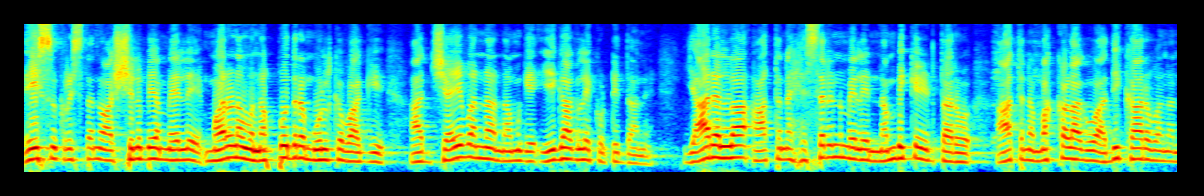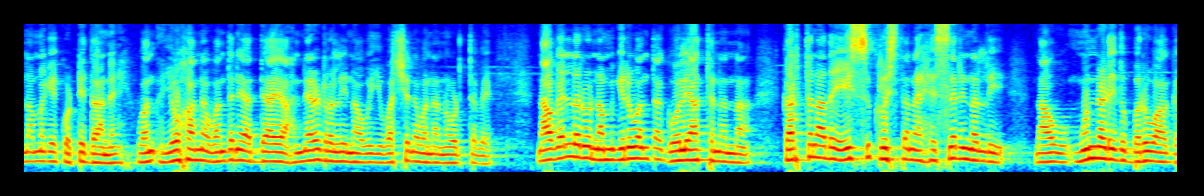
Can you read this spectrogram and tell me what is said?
ಏಸು ಕ್ರಿಸ್ತನು ಆ ಶಿಲುಬೆಯ ಮೇಲೆ ಮರಣವನ್ನು ಅಪ್ಪುವುದರ ಮೂಲಕವಾಗಿ ಆ ಜಯವನ್ನು ನಮಗೆ ಈಗಾಗಲೇ ಕೊಟ್ಟಿದ್ದಾನೆ. ಯಾರೆಲ್ಲ ಆತನ ಹೆಸರಿನ ಮೇಲೆ ನಂಬಿಕೆ ಇಡ್ತಾರೋ ಆತನ ಮಕ್ಕಳಾಗುವ ಅಧಿಕಾರವನ್ನು ನಮಗೆ ಕೊಟ್ಟಿದ್ದಾನೆ. ಒನ್, ಯೋಹಾನ ಒಂದನೇ ಅಧ್ಯಾಯ ಹನ್ನೆರಡರಲ್ಲಿ ನಾವು ಈ ವಚನವನ್ನು ನೋಡ್ತೇವೆ. ನಾವೆಲ್ಲರೂ ನಮಗಿರುವಂಥ ಗೋಲ್ಯಾತನನ್ನು ಕರ್ತನಾದ ಯೇಸು ಕ್ರಿಸ್ತನ ಹೆಸರಿನಲ್ಲಿ ನಾವು ಮುನ್ನಡೆದು ಬರುವಾಗ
